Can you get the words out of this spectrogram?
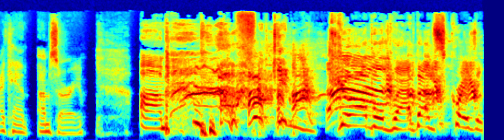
i can't i'm sorry. Um fucking gobbled that. That's crazy.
